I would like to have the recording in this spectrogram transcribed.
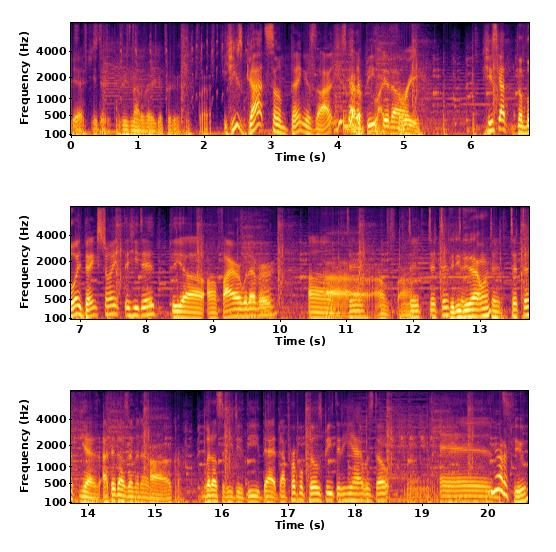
Yeah, he did. Because he's not a very good producer, but He's got some bangers though. I- He's he got a beat like that um, three. he's got the Lloyd Banks joint that he did, the uh, on fire or whatever. Um, Uh, dun, Did he do that one? Yeah, I think that was Eminem. Oh, okay. what else did he do? The that that Purple Pills beat that he had was dope. And You got a few.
